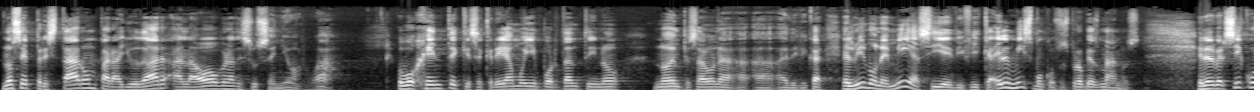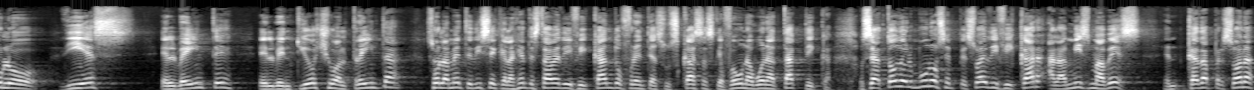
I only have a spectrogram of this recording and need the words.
no se prestaron para ayudar a la obra de su Señor. Wow. Hubo gente que se creía muy importante y no, no empezaron a, a edificar. El mismo Nehemías sí edifica, él mismo con sus propias manos. En el versículo 10, el 20, el 28 al 30, solamente dice que la gente estaba edificando frente a sus casas, que fue una buena táctica. O sea, todo el mundo se empezó a edificar a la misma vez, en cada persona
